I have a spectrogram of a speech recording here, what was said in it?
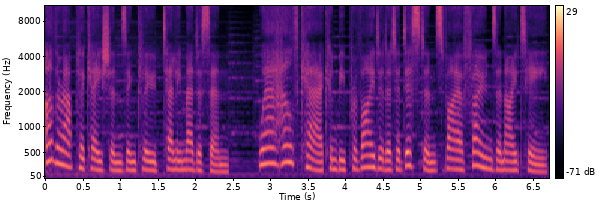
Other applications include telemedicine, where healthcare can be provided at a distance via phones and IT.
